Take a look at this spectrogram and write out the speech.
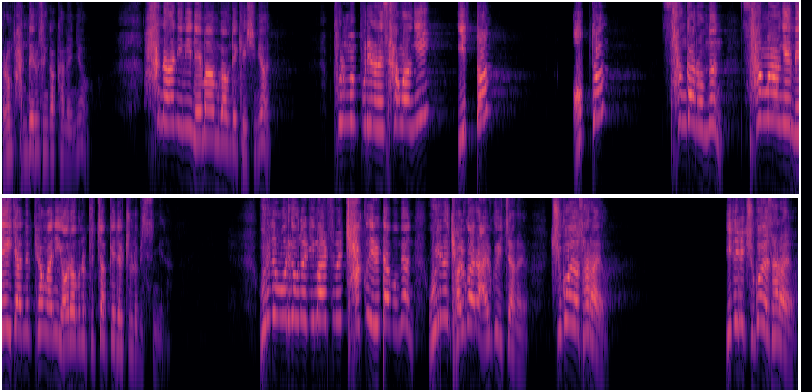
여러분 반대로 생각하면요. 하나님이 내 마음 가운데 계시면 풀문불이라는 상황이 있던 없던 상관없는 상황에 매이지 않는 평안이 여러분을 붙잡게 될 줄로 믿습니다. 우리도 모르게 오늘 이 말씀을 자꾸 읽다 보면 우리는 결과를 알고 있잖아요. 죽어요, 살아요. 이들이 죽어요, 살아요.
